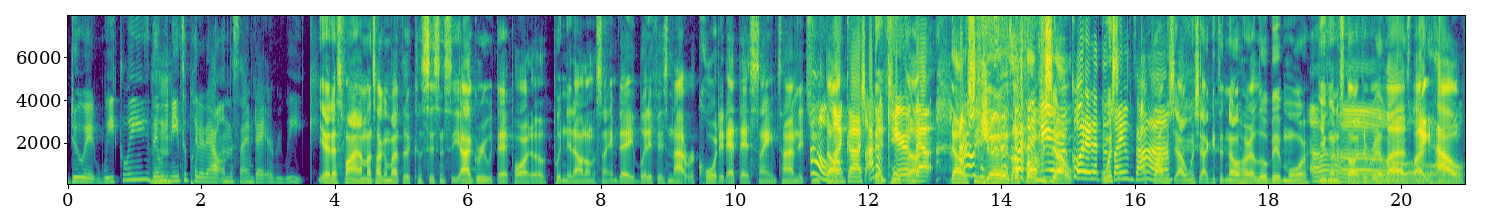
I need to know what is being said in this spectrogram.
do it weekly, then Mm-hmm. we need to put it out on the same day every week. yeah, that's fine. I'm not talking about the consistency. I agree with that part of putting it out on the same day. But if it's not recorded at that same time that you Oh my gosh, I don't care thought- about. No, she does. I promise y'all. recorded at the Once- same time. I promise y'all. Once y'all get to know her a little bit more, you're gonna start to realize like how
